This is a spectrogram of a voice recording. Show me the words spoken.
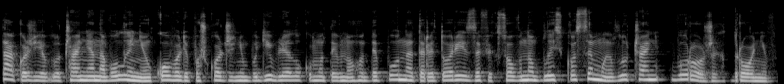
Також є влучання на Волині. У Ковалі пошкоджені будівлі локомотивного депо. На території зафіксовано близько семи влучань ворожих дронів.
